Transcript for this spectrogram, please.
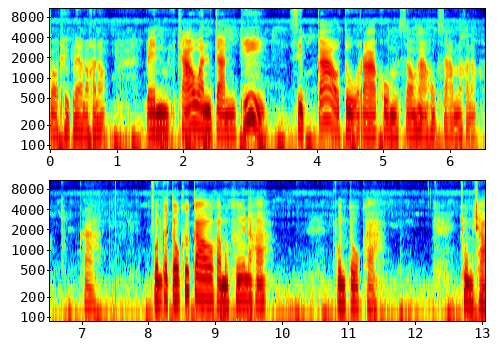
บอกถึกแล้วเนาะค่ะเนาะเป็นเช้าวันจันทร์ที่สิบเก้าตุลาคมสองห้าหกสามนาะคะเนาะค่ะ ฝนกระตกคือเก่าค่ะเมื่อคืนนะคะ ฝนตกค่ะ ชุ่มฉ่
